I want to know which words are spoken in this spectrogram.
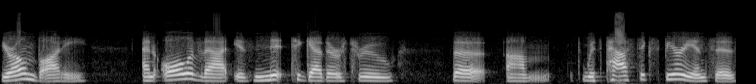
your own body. And all of that is knit together through the um, with past experiences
